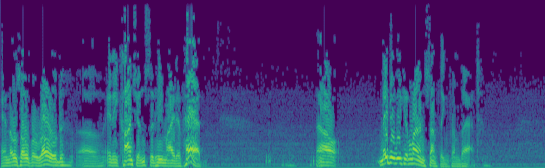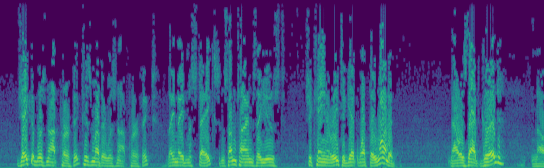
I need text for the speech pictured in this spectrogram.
and those overrode uh, any conscience that he might have had. Now, maybe we can learn something from that. Jacob was not perfect. His mother was not perfect. They made mistakes, and sometimes they used chicanery to get what they wanted. Now, is that good? No,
